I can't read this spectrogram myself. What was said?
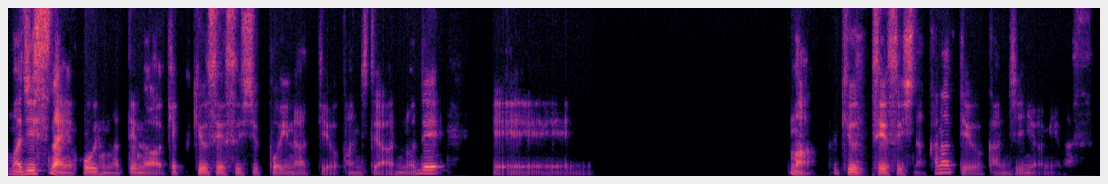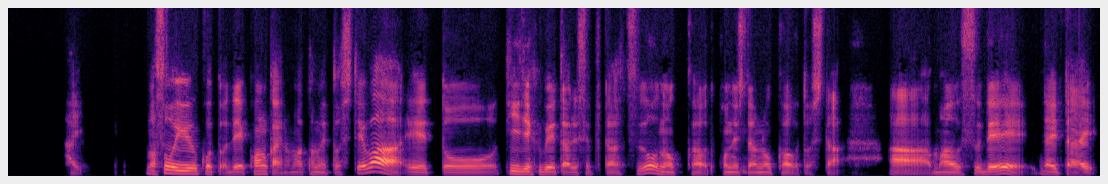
まあ、実質内にこういうふうになっているのは結構急性水腫っぽいなっていう感じであるので、えー、まあ、急性水腫なんかなっていう感じには見えます。まあ、そういうことで、今回のまとめとしては、えっ、ー、と、TGF-β レセプター2をノックアウト、コンディショナルノックアウトしたあマウスで、だいたい、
